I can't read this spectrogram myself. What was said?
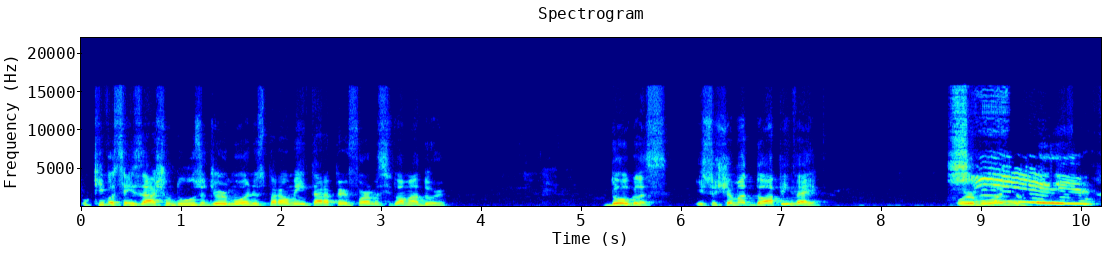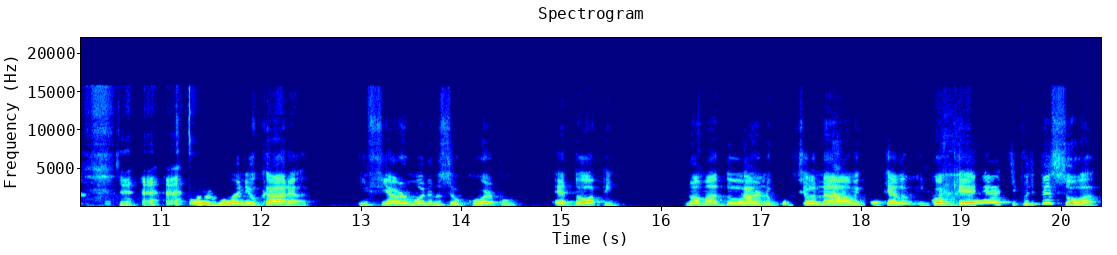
O que vocês acham do uso de hormônios para aumentar a performance do amador? Douglas, isso chama doping, velho. Hormônio. hormônio, cara. Enfiar hormônio no seu corpo é doping. No amador, no profissional, em qualquer, em qualquer tipo de pessoa.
